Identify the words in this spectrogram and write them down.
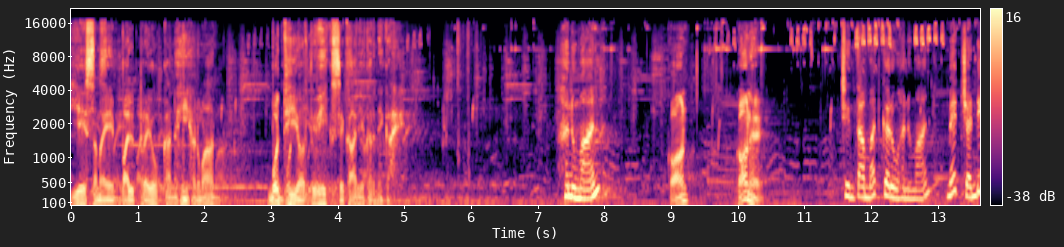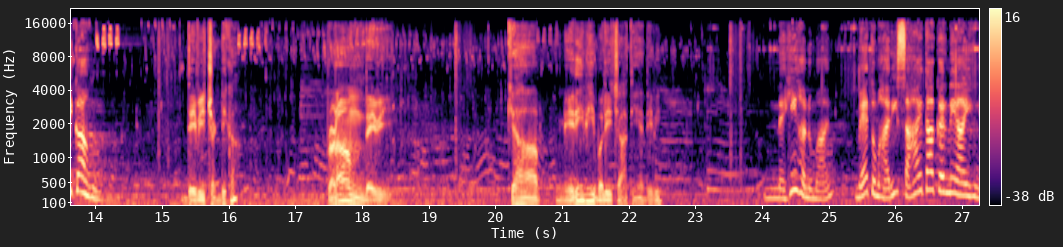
ये समय बल प्रयोग का नहीं हनुमान। बुद्धि और विवेक से कार्य करने का है। हनुमान? कौन? कौन है? चिंता मत करो हनुमान। मैं चंडिका हूँ। देवी चंडिका? प्रणाम देवी। क्या आप मेरी भी बलि चाहती हैं देवी? नहीं हनुमान। मैं तुम्हारी सहायता करने आई हूँ।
